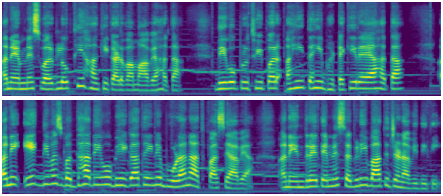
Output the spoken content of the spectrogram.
અને એમને સ્વર્ગલોકથી હાંકી કાઢવામાં આવ્યા હતા. દેવો પૃથ્વી પર અહીં તહીં ભટકી રહ્યા હતા. અને એક દિવસ બધા દેવો ભેગા થઈને ભોળાનાથ પાસે આવ્યા અને ઇન્દ્રે તેમને સગળી વાત જણાવી દીધી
